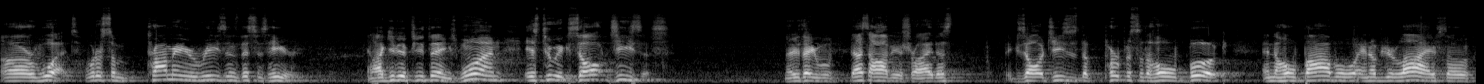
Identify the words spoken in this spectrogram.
are what? What are some primary reasons this is here? And I'll give you a few things. One is to exalt Jesus. Now you're thinking, well, that's obvious, right? That's exalt Jesus, the purpose of the whole book and the whole Bible and of your life. So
